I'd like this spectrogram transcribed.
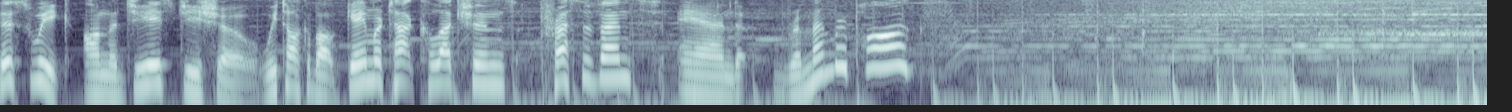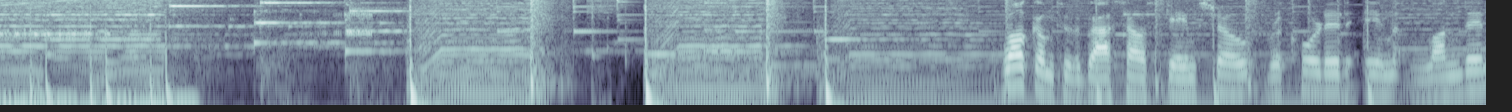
This week on the GHG show, we talk about gamertag collections, press events, and remember Pogs? Welcome to the Glasshouse Games Show, recorded in London,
